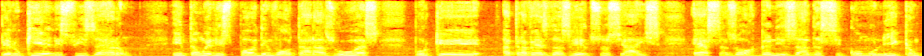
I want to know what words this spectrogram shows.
pelo que eles fizeram. Então eles podem voltar às ruas, porque através das redes sociais, essas organizadas se comunicam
